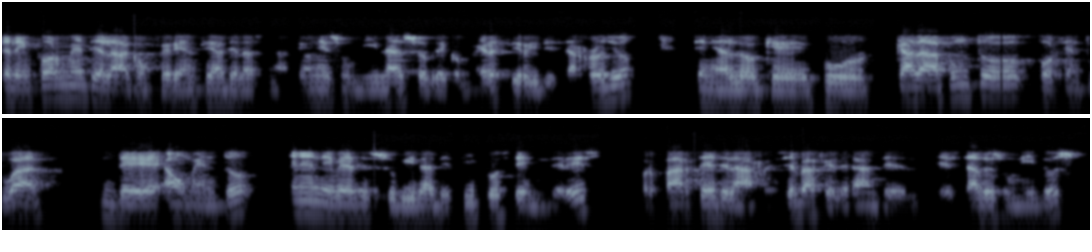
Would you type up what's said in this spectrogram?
El informe de la Conferencia de las Naciones Unidas sobre Comercio y Desarrollo señaló que por cada punto porcentual de aumento en el nivel de subida de tipos de interés por parte de la Reserva Federal de Estados Unidos,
